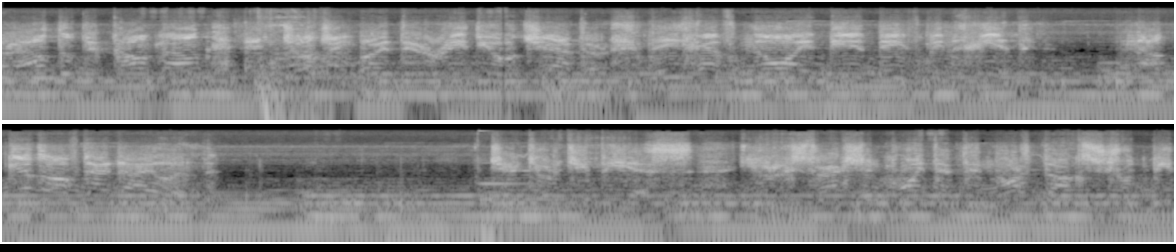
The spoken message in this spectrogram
are out of the compound, and judging by their radio chatter, they have no idea they've been hit. Now get off that island! Check your GPS. Your extraction point at the North Docks should be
